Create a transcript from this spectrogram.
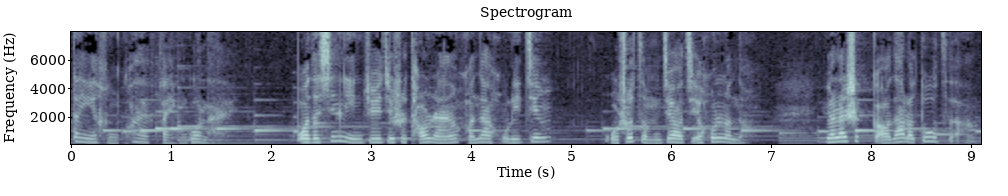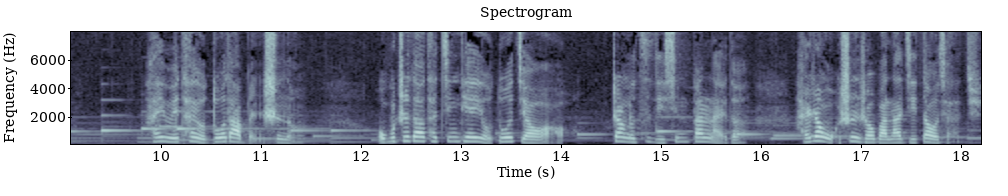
但也很快反应过来，我的新邻居就是陶然和那狐狸精。我说：“怎么就要结婚了呢？”原来是搞大了肚子啊！还以为他有多大本事呢。我不知道他今天有多骄傲，仗着自己新搬来的，还让我顺手把垃圾倒下去。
